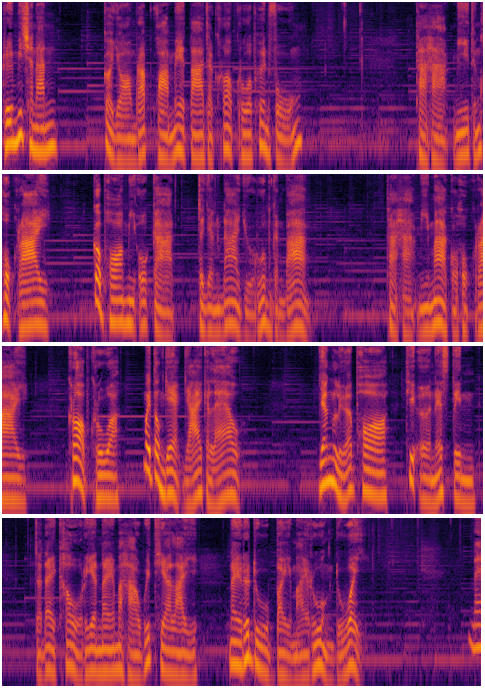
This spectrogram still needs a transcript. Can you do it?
หรือมิฉะนั้นก็ยอมรับความเมตตาจากครอบครัวเพื่อนฝูง ถ้าหากมีถึงหกราย ก็พอมีโอกาสจะยังได้อยู่ร่วมกันบ้าง ถ้าหากมีมากกว่าหกราย ครอบครัวไม่ต้องแยกย้ายกันแล้ว ยังเหลือพอที่เออร์เนสติน จะได้เข้าเรียนในมหาวิทยาลัยในฤดูใบไม้ร่วงด้วย แม่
